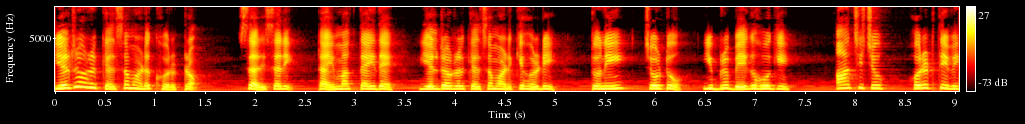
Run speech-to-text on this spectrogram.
ಎಲ್ಲರೂ ಕೆಲಸ ಮಾಡಕ್ ಹೊರಟ್ರು. ಸರಿ ಸರಿ, ಟೈಮ್ ಆಗ್ತಾ ಇದೆ. ಅವ್ರ ಕೆಲಸ ಮಾಡಕ್ಕೆ ಹೊರಡಿ. ತುನಿ, ಚೋಟು, ಇಬ್ರು ಬೇಗ ಹೋಗಿ. ಆ, ಚಿಚು, ಹೊರಡ್ತೀವಿ.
